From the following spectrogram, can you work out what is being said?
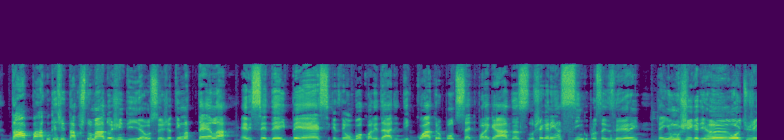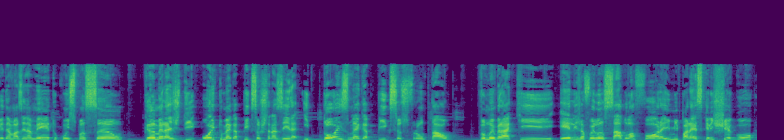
tá a par com o que a gente tá acostumado hoje em dia, ou seja, tem uma tela LCD IPS, quer dizer, tem uma boa qualidade de 4.7 polegadas, não chega nem a 5 para vocês verem, tem 1 GB de RAM, 8 GB de armazenamento com expansão, câmeras de 8 megapixels traseira e 2 megapixels frontal. Vamos lembrar que ele já foi lançado lá fora e me parece que ele chegou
